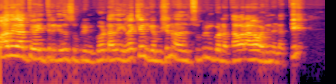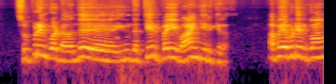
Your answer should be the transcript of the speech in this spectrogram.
பாதுகாத்து வைத்திருக்குது சுப்ரீம் கோர்ட் அது எலெக்ஷன் கமிஷன் அது சுப்ரீம் கோர்ட்டை தவறாக வழிநடத்தி சுப்ரீம் கோர்ட்டை வந்து இந்த தீர்ப்பை வாங்கி இருக்கிறது அப்போ எப்படி இருக்கும்?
